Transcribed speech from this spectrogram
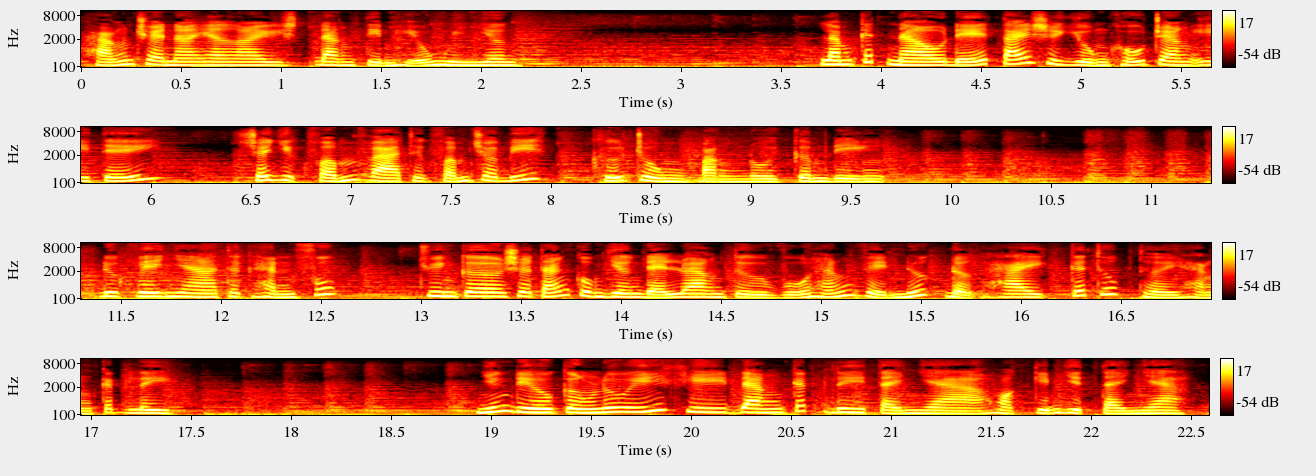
hãng China Airlines đang tìm hiểu nguyên nhân. Làm cách nào để tái sử dụng khẩu trang y tế? Sở Dược phẩm và Thực phẩm cho biết khử trùng bằng nồi cơm điện. Được về nhà thật hạnh phúc, chuyên cơ sơ tán công dân Đài Loan từ Vũ Hán về nước đợt 2 kết thúc thời hạn cách ly. Những điều cần lưu ý khi đang cách ly tại nhà hoặc kiểm dịch tại nhà –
